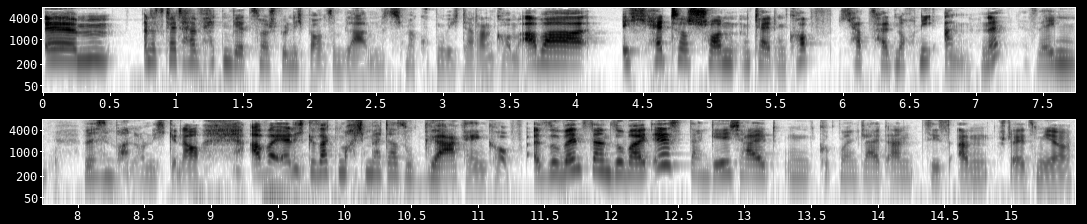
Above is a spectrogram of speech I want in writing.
Ähm, das Kleid hätten wir jetzt zum Beispiel nicht bei uns im Laden. Müsste ich mal gucken, wie ich da rankomme. Aber ich hätte schon ein Kleid im Kopf. Ich hatte es halt noch nie an, ne? Deswegen wissen wir noch nicht genau. Aber ehrlich gesagt mache ich mir da so gar keinen Kopf. Also wenn es dann soweit ist, dann gehe ich halt und gucke mein Kleid an, ziehe es an, stelle es mir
